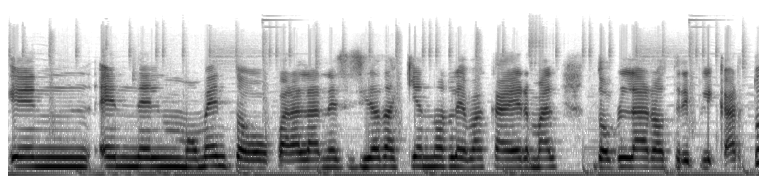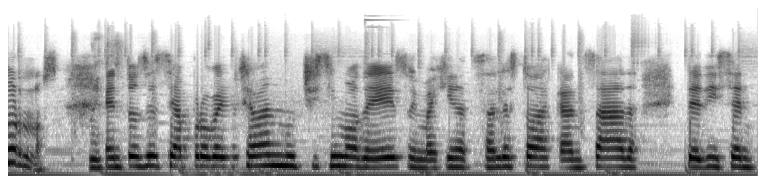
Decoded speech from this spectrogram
en, en el momento para la necesidad, a quien no le va a caer mal doblar o triplicar turnos. Entonces se aprovechaban muchísimo de eso, imagínate, sales toda cansada, te dicen,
